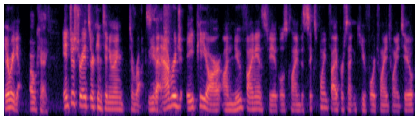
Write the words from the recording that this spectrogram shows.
Here we go. Okay. Interest rates are continuing to rise. Yes. The average APR on new financed vehicles climbed to 6.5% in Q4 2022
